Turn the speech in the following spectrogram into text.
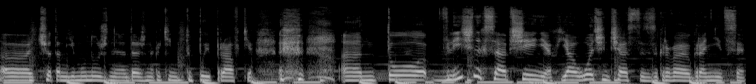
э, что там ему нужно, даже на какие-нибудь тупые правки, э, то в личных сообщениях я очень часто закрываю границы.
